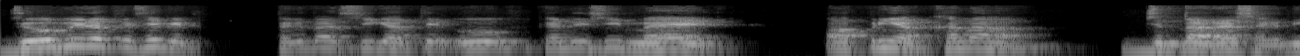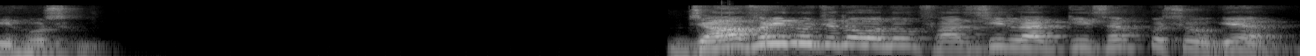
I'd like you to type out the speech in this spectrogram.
ਜੋ ਵੀ ਉਹ ਕਿਸੇ ਵਿਅਕਤੀ ਸਕਦਾ ਸੀਗਾ ਤੇ ਉਹ ਕਹਿੰਦੀ ਸੀ ਮੈਂ ਆਪਣੀ ਅੱਖਾਂ ਨਾਲ ਜਿੰਦਾ ਰਹਿ ਸਕਦੀ ਹੋ ਸਕਦੀ। ਜਾਫਰੀ ਨੂੰ ਜਦੋਂ ਉਹਨੂੰ ਫਾਂਸੀ ਲੱਗ ਗਈ ਸਭ ਕੁਝ ਹੋ ਗਿਆ।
